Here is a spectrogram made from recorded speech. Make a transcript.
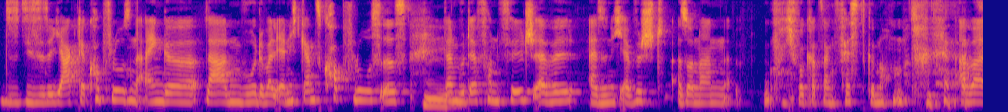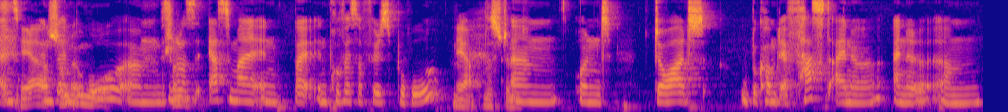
diese Jagd der Kopflosen eingeladen wurde, weil er nicht ganz kopflos ist. Hm. Dann wird er von Filch erwischt, also nicht erwischt, sondern ich wollte gerade sagen festgenommen, aber ins, ja, in sein Büro. Ähm, wir sind das erste Mal in, bei, in Professor Filchs Büro. Ja, das stimmt. Ähm, und dort bekommt er fast eine eine ähm,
